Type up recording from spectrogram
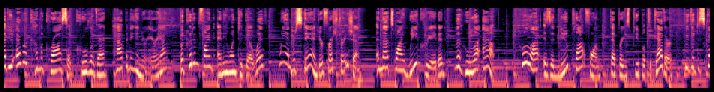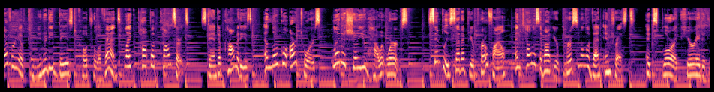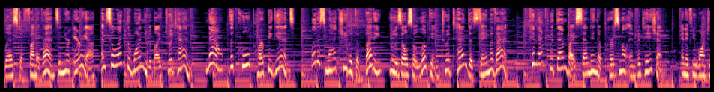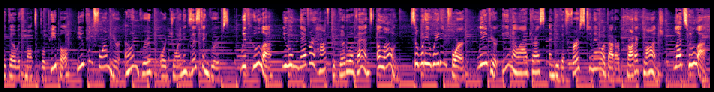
Have you ever come across a cool event happening in your area but couldn't find anyone to go with? We understand your frustration, and that's why we created the Hula app. Hula is a new platform that brings people together through the discovery of community based cultural events like pop up concerts, stand up comedies, and local art tours. Let us show you how it works. Simply set up your profile and tell us about your personal event interests. Explore a curated list of fun events in your area and select the one you would like to attend. Now, the cool part begins. Let us match you with a buddy who is also looking to attend the same event. Connect with them by sending a personal invitation. And if you want to go with multiple people, you can form your own group or join existing groups. With Hula, you will never have to go to events alone. So what are you waiting for? Leave your email address and be the first to know about our product launch. Let's Hula!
